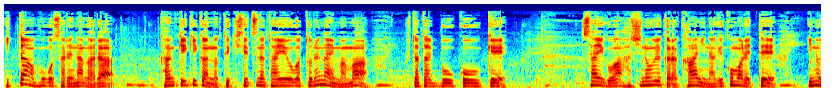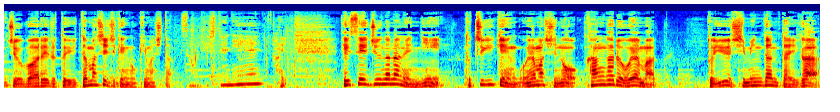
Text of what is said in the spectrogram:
一旦保護されながら関係機関の適切な対応が取れないままはい。再び暴行を受け最後は橋の上から川に投げ込まれて、はい。命を奪われるという痛ましい事件が起きました。そうでしたね。はい、平成17年に栃木県小山市のカンガルー小山という市民団体が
